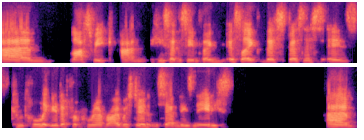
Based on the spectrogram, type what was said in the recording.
um, last week and he said the same thing. It's like this business is completely different from whenever I was doing it in the 70s and 80s. Um,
